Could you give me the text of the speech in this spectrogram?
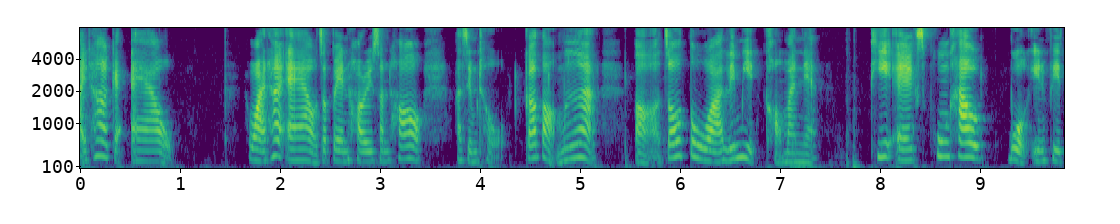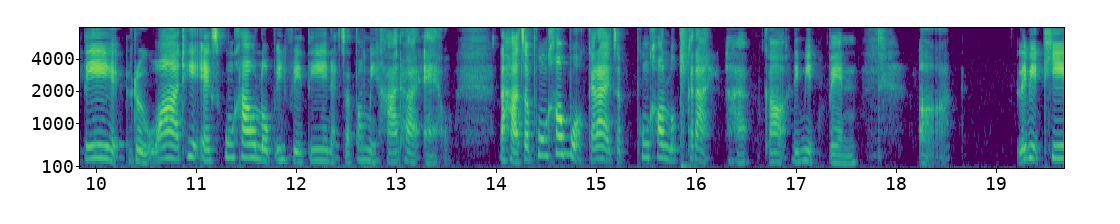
y เท่ากับ l y เท่า l จะเป็น horizontal asymptote ก็ต่อเมื่อเออเจ้าตัวลิมิตของมันเนี่ย ที่ x พุ่งเข้าบวก infinity หรือว่าที่ x พุ่งเข้าลบ infinity เนี่ย จะต้องมีค่าเท่า l นะคะ จะพุ่งเข้าบวกก็ได้ จะพุ่งเข้าลบก็ได้นะคะ ก็ลิมิตเป็นลิมิตที่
